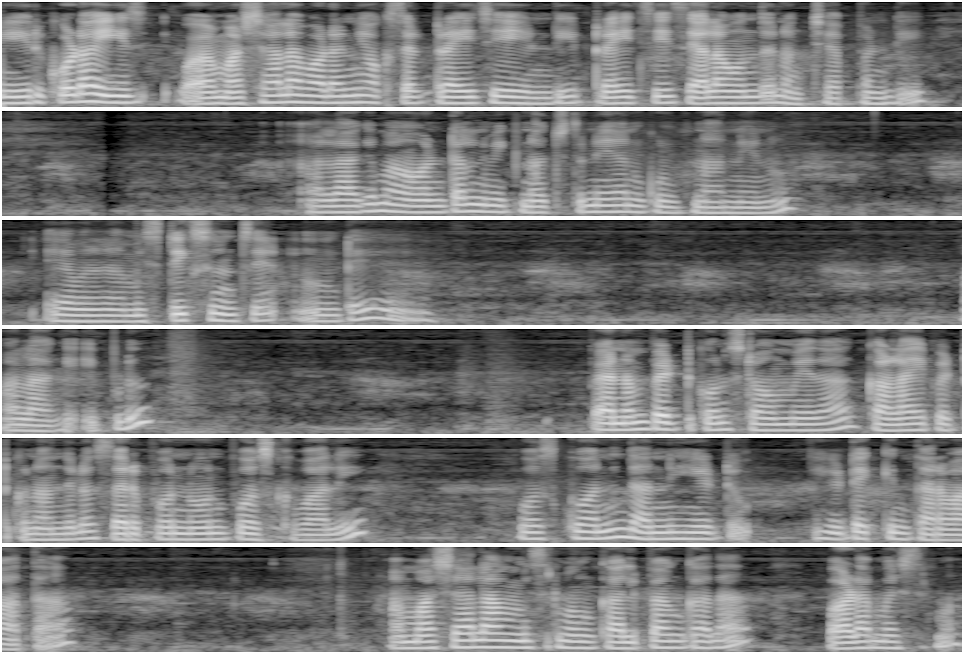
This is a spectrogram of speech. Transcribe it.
మీరు కూడా ఈ మసాలా వడని ఒకసారి ట్రై చేయండి. ట్రై చేసి ఎలా ఉందో నాకు చెప్పండి. అలాగే మా వంటలు మీకు నచ్చుతున్నాయి అనుకుంటున్నాను నేను. ఏమైనా మిస్టేక్స్ ఉంటే ఉంటే అలాగే ఇప్పుడు పెనం పెట్టుకొని స్టవ్ మీద కళాయి పెట్టుకుని అందులో సరిపో నూనె పోసుకోవాలి. పోసుకొని దాన్ని హీట్ హీట్ ఎక్కిన తర్వాత ఆ మసాలా మిశ్రమం కలిపాం కదా వడ మిశ్రమం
